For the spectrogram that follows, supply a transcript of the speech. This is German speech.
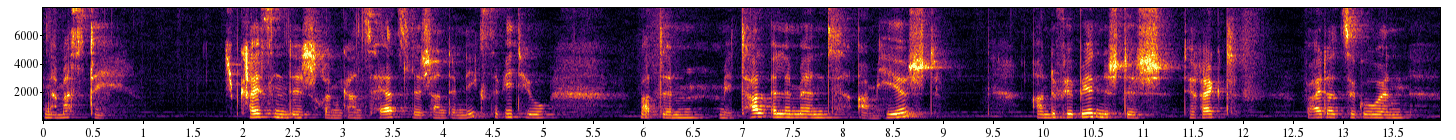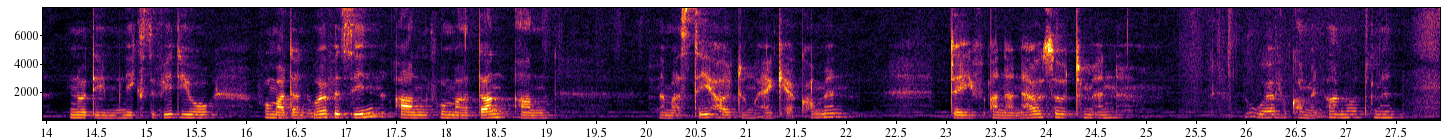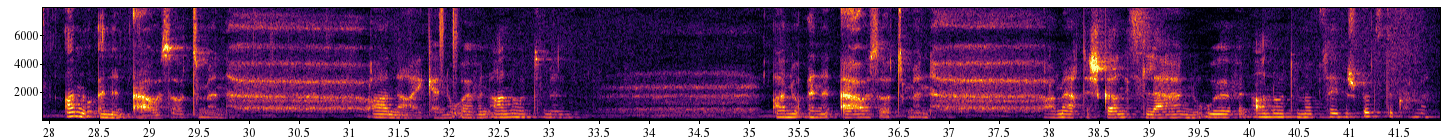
Namaste. Ich begrüße dich ganz herzlich an dem nächsten Video mit dem Metallelement am Hirsch. Und dafür bitte ich dich direkt weiterzugehen nur dem nächsten Video, wo wir dann sind und wo wir dann an Namaste-Haltung einkehrkommen. Dave an den Ausatmen, Uwe kommen anatmen, an und innen ausatmen. An ich kann Uwe anatmen, an und innen ausatmen. Mach dich ganz lang, Uwe anatmen, ob sie Spitze kommen.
